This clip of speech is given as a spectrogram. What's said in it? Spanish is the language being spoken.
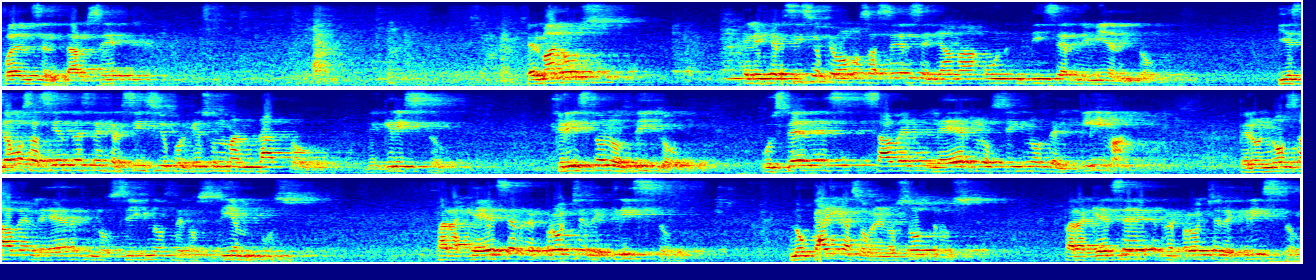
Pueden sentarse. Hermanos, el ejercicio que vamos a hacer se llama un discernimiento. Y estamos haciendo este ejercicio porque es un mandato de Cristo. Cristo nos dijo, ustedes saben leer los signos del clima, pero no saben leer los signos de los tiempos para que ese reproche de Cristo no caiga sobre nosotros, para que ese reproche de Cristo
